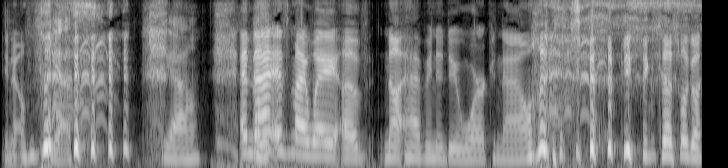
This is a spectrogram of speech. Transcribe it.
you know. yes. yeah. And that is my way of not having to do work now to be successful. Going,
